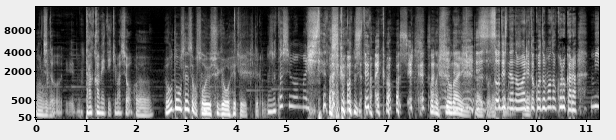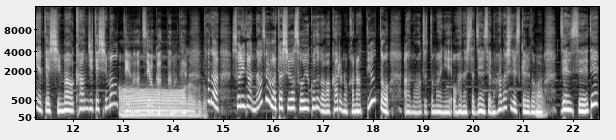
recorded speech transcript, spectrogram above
ょっと高めていきましょう。大友先生もそういう修行を経てきてるんですか、私はあんまりしてないかもしてないかもしれない。そんな必要ないタイプ、ね、そうですね。あの、割と子供の頃から見えてしまう、感じてしまうっていうのが強かったので、ただ、それがなぜ私はそういうことがわかるのかなっていうと、あの、ずっと前にお話した前世の話ですけれども、はい、前世で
